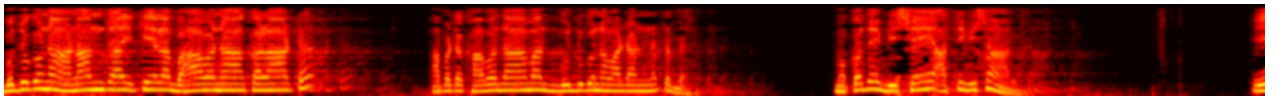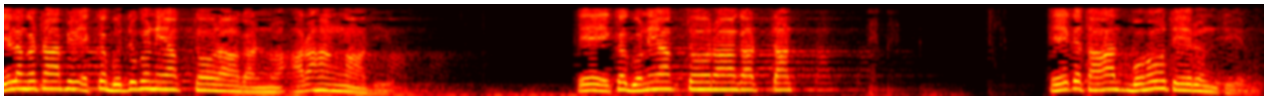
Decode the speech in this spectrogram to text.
බුදුගුණ අනන්තයි කියලා භාවනා කළාට අපට කවදාවත් බුදුගුණ වඩන්නට බෑ. මොකද විෂය අති විශාලයි. ඊළඟට අපි එක බුදුගුණයක් තෝරා ගන්නවා අරහං ආදී. ඒ එක ගුණයක් තෝරා ගත්තත් ඒක තාත් බොහෝ තේරුම් තියෙනවා.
